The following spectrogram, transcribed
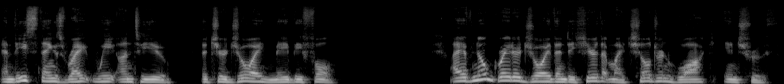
And these things write we unto you, that your joy may be full. I have no greater joy than to hear that my children walk in truth.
